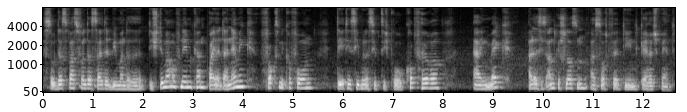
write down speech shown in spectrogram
So, das war's von der Seite, wie man die Stimme aufnehmen kann. Biodynamic, Fox-Mikrofon, DT770 Pro Kopfhörer, ein Mac, alles ist angeschlossen, als Software dient GarageBand.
